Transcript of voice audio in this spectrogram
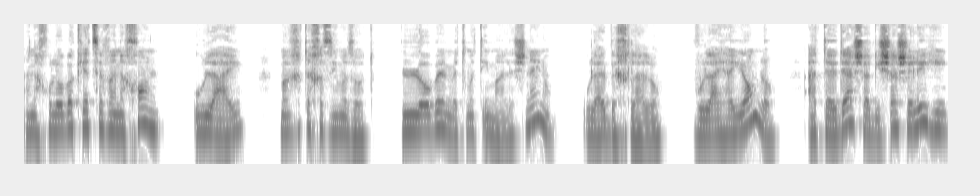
אנחנו לא בקצב הנכון. אולי מערכת היחסים הזאת לא באמת מתאימה לשנינו. אולי בכלל לא, ואולי היום לא. אתה יודע שהגישה שלי היא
